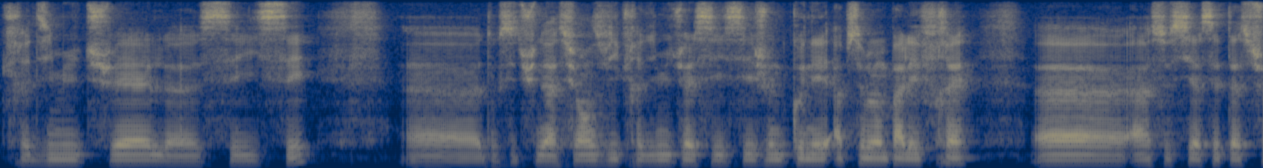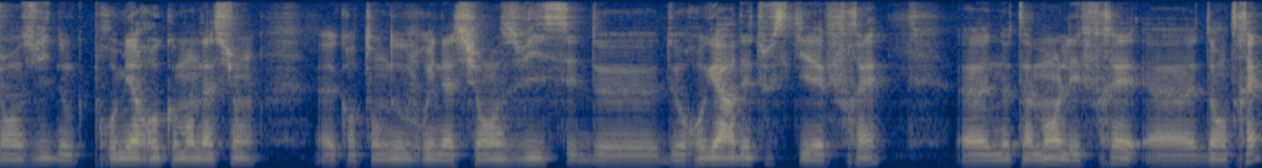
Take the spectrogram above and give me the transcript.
Crédit Mutuel, CIC. Euh, donc c'est une assurance vie crédit mutuel CIC. Je ne connais absolument pas les frais euh, associés à cette assurance vie. Donc première recommandation euh, quand on ouvre une assurance vie, c'est de, regarder tout ce qui est frais, notamment les frais d'entrée,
